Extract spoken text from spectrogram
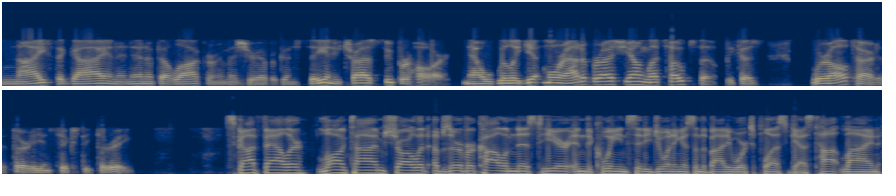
nice a guy in an NFL locker room as you're ever going to see, and he tries super hard. Now, will he get more out of Bryce Young? Let's hope so, because we're all tired of 30 and 63. Scott Fowler, longtime Charlotte Observer columnist here in the Queen City, joining us on the Bodyworks Plus guest hotline.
